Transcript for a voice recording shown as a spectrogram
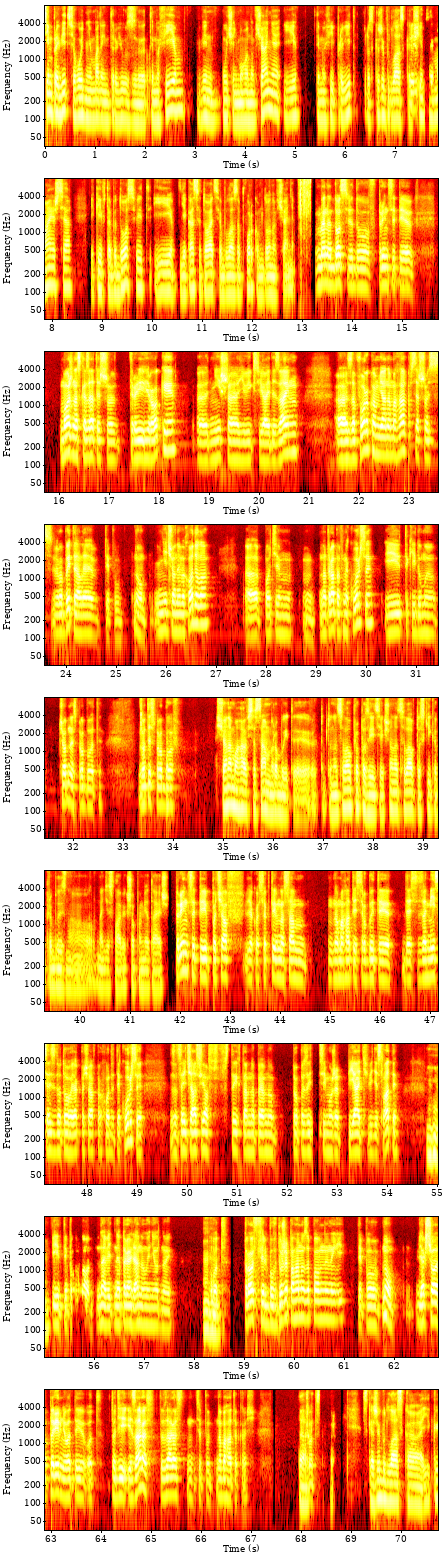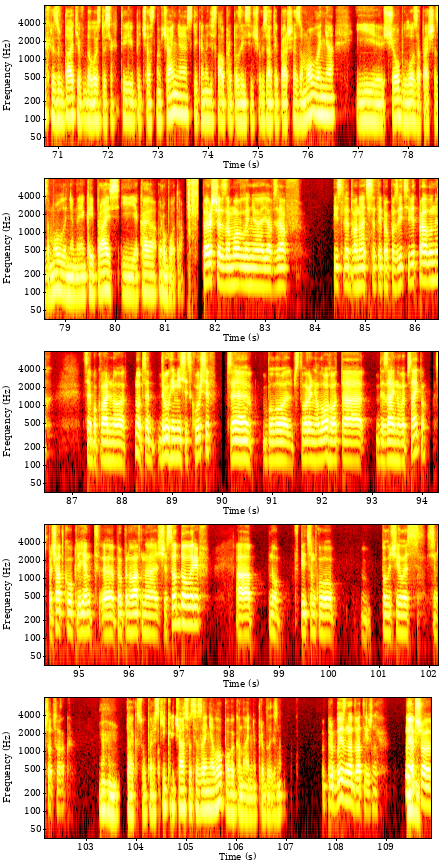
Всім привіт! Сьогодні в мене інтерв'ю з Тимофієм. Він учень мого навчання. І Тимофій, привіт. Розкажи, будь ласка, Привіт. чим займаєшся, який в тебе досвід, і яка ситуація була з Upwork до навчання? В мене досвіду, в принципі, можна сказати, що три роки. Е, Ніша UX UI дизайн. Е, За форком я намагався щось робити, але, типу, ну, нічого не виходило. Е, Потім натрапив на курси і такий думаю, що б не спробувати. От і спробував. Що намагався сам робити? Тобто надсилав пропозиції. Якщо надсилав, то скільки приблизно надіслав, якщо пам'ятаєш? В принципі, почав якось активно сам намагатись робити десь за місяць до того, як почав проходити курси. За цей час я встиг там, напевно, пропозицій, може, 5 відіслати, Угу. і, типу, ну, навіть не переглянули ні одної. Угу. От. Профіль був дуже погано заповнений. Типу, ну, якщо порівнювати от тоді і зараз, то зараз, ну, типу, набагато краще. Так, От. Скажи, будь ласка, яких результатів вдалося досягти під час навчання? Скільки надіслав пропозицій, щоб взяти перше замовлення, і що було за перше замовлення, на який прайс і яка робота? Перше замовлення я взяв після 12 пропозицій відправлених. Це буквально, ну, це другий місяць курсів. Це було створення лого та дизайну вебсайту. Спочатку клієнт е, пропонував на 600 доларів, а ну, в підсумку вийшло 740. Угу. Так, супер. Скільки часу це зайняло по виконанню приблизно? Приблизно два тижні. Ну, Мгм. якщо,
